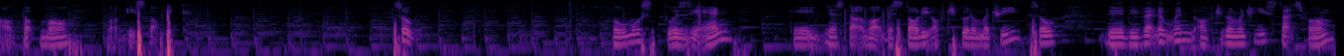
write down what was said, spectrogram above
i'll talk more about this topic. So almost towards the end we just talk about the story of trigonometry. So the development of trigonometry starts from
